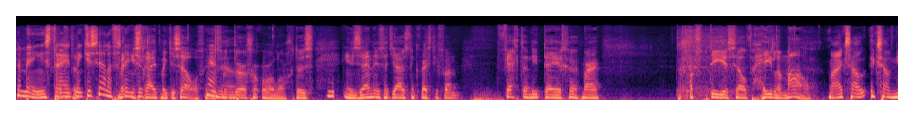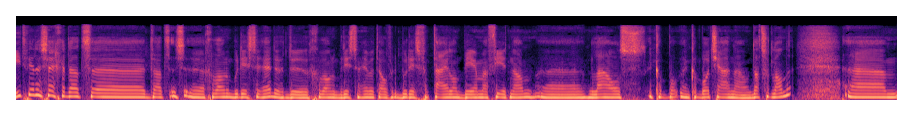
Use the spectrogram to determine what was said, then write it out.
Dan ben je in strijd Vechten. met jezelf, met, denk in strijd met jezelf. In Ja. een soort burgeroorlog. Dus in Zen is het juist een kwestie van vecht er niet tegen, maar accepteer jezelf helemaal. Maar ik zou, ik zou niet willen zeggen dat, eh, dat eh, gewone boeddhisten, hè, de, de gewone boeddhisten hebben het over de boeddhisten van Thailand, Burma, Vietnam, eh, Laos en Cambodja, nou dat soort landen. Ehm,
